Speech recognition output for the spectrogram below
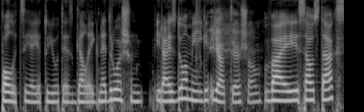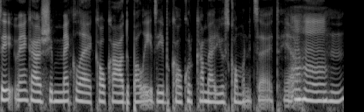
policijai, ja tu jūties galīgi nedroši un ir aizdomīgi. Jā, tiešām. Vai sauc taksi, vienkārši meklē kaut kādu palīdzību kaut kur, kamēr jūs komunicējat. Jā. Mm Mm -hmm. -hmm.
